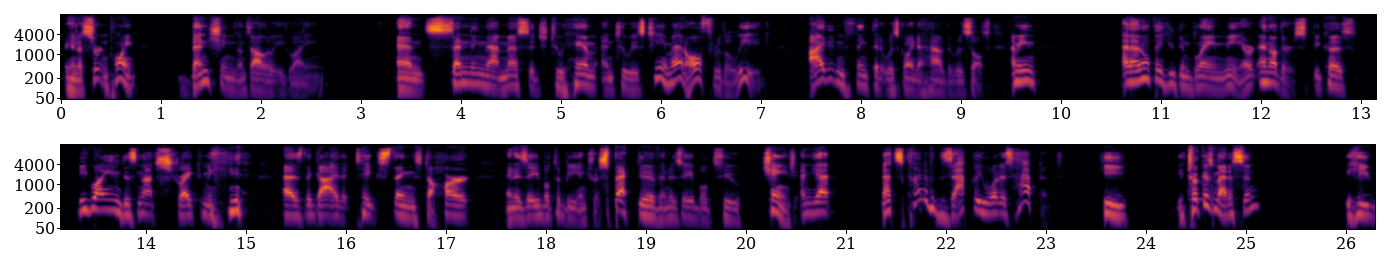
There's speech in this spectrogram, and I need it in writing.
in a certain point, benching Gonzalo Higuain and sending that message to him and to his team and all through the league I didn't think that it was going to have the results. I mean, and I don't think you can blame me or and others because Higuain does not strike me as the guy that takes things to heart and is able to be introspective and is able to change. And yet, that's kind of exactly what has happened. He he took his medicine. He,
